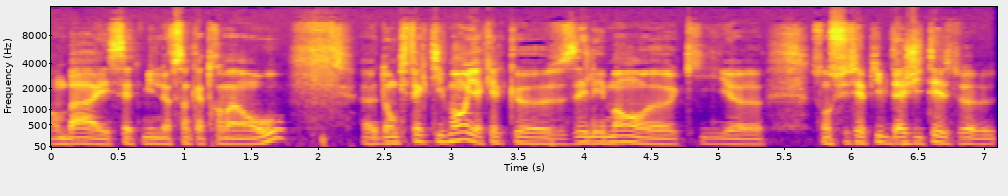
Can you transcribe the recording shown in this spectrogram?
en bas et 7980 en haut. donc effectivement, il y a quelques éléments qui sont susceptibles d'agiter le,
